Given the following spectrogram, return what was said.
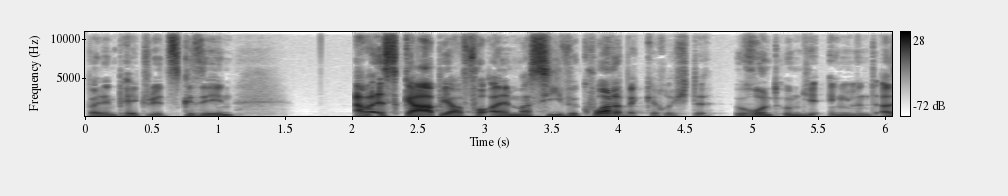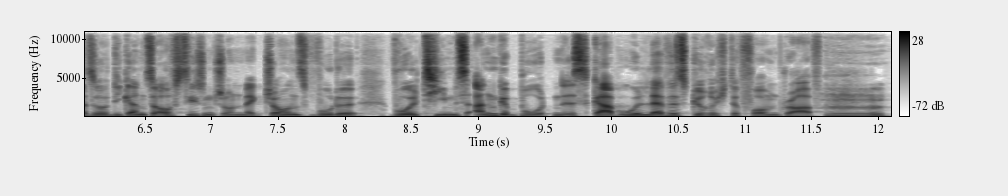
bei den Patriots gesehen. Aber es gab ja vor allem massive Quarterback-Gerüchte rund um die England. Also die ganze Offseason schon. Mac Jones wurde wohl Teams angeboten. Es gab Will Levis-Gerüchte vor dem Draft. Mhm.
